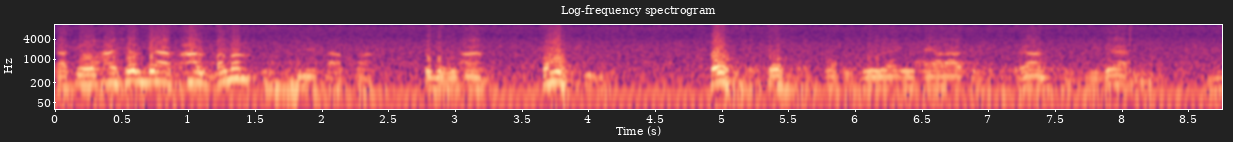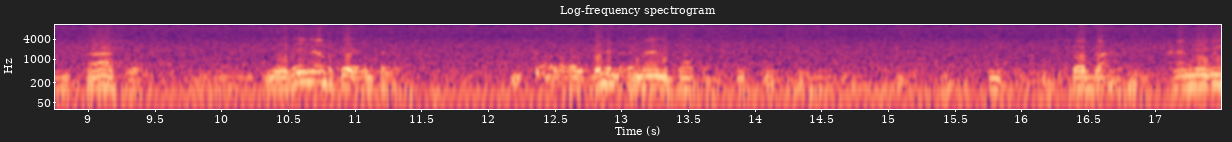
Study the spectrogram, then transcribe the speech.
Laakin waxaa shardiga afcaal badan inay dhaafaan cudur la'aan koorka koorka goodaa iyo waxyaalahaas inay ka tagaan diidaa taas wa moodayna marka inta beli dhamaani baaba soo baxay. Maxaa niri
